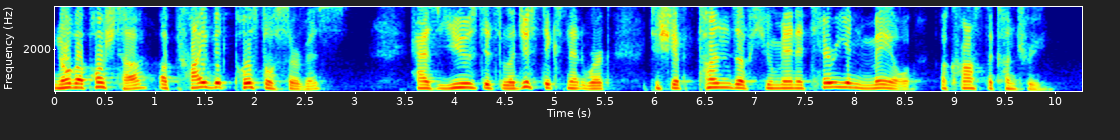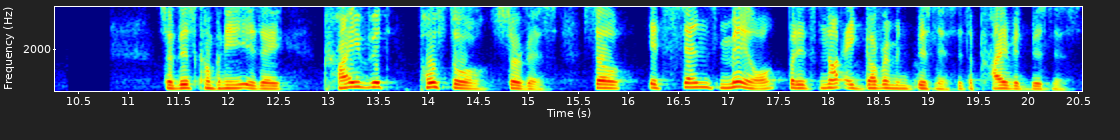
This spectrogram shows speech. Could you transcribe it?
Nova Poshta, a private postal service, has used its logistics network to ship tons of humanitarian mail across the country. So this company is a private postal service. So it sends mail, but it's not a government business. It's a private business.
